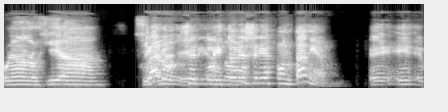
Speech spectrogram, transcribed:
una analogía... Claro, eh, la historia sería espontánea. Eh,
